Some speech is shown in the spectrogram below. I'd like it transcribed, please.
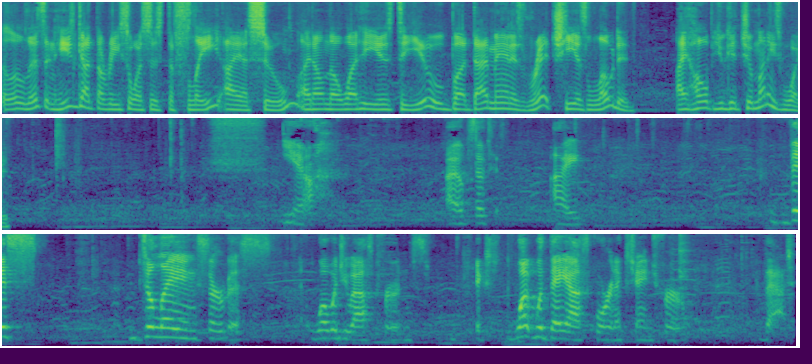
Well, listen, he's got the resources to flee, I assume. I don't know what he is to you, but that man is rich. He is loaded. I hope you get your money's worth. Yeah. I hope so too. I. This delaying service, what would you ask for? Ex- What would they ask for in exchange for that?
